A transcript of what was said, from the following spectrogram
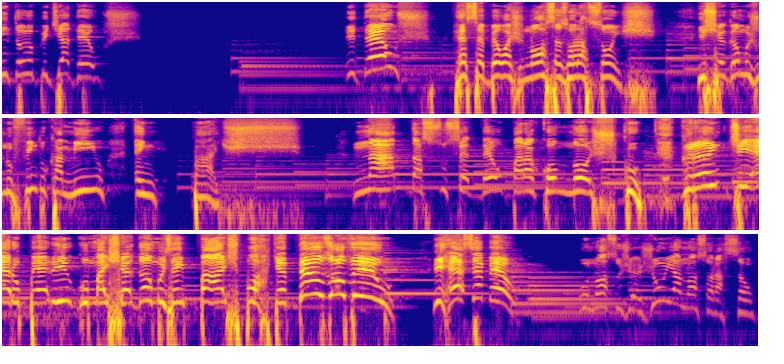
Então eu pedi a Deus. E Deus recebeu as nossas orações. E chegamos no fim do caminho em paz. Nada sucedeu para conosco. Grande era o perigo, mas chegamos em paz, porque Deus ouviu e recebeu o nosso jejum e a nossa oração.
